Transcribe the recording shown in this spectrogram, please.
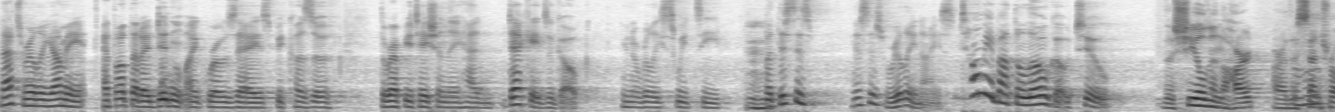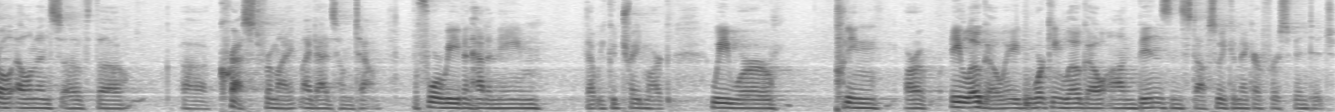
That's really yummy. I thought that I didn't like rosés because of the reputation they had decades ago. You know, really sweetsy. Mhm. But this is this is really nice. Tell me about the logo too. The shield and the heart are the Mhm. central elements of the uh, crest for my, my dad's hometown. Before we even had a name that we could trademark, we were putting our, a logo, a working logo on bins and stuff so we could make our first vintage.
